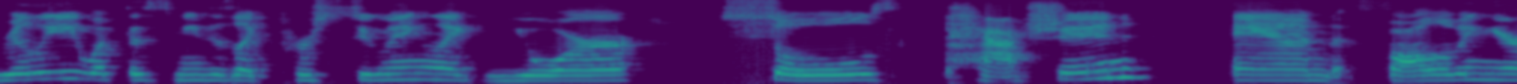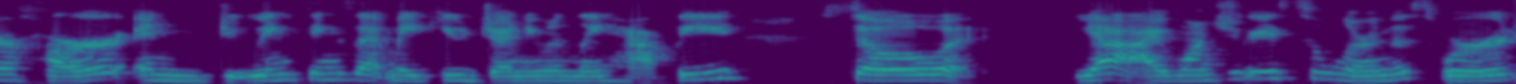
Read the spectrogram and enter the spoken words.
really what this means is like pursuing like your soul's passion and following your heart and doing things that make you genuinely happy. So yeah i want you guys to learn this word.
